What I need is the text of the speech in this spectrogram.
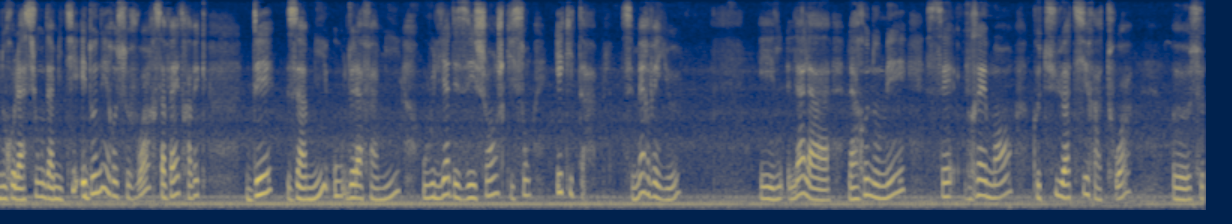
une relation d'amitié. Et donner et recevoir, ça va être avec des amis ou de la famille où il y a des échanges qui sont équitables. C'est merveilleux. Et là, la, renommée, c'est vraiment que tu attires à toi euh, ce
